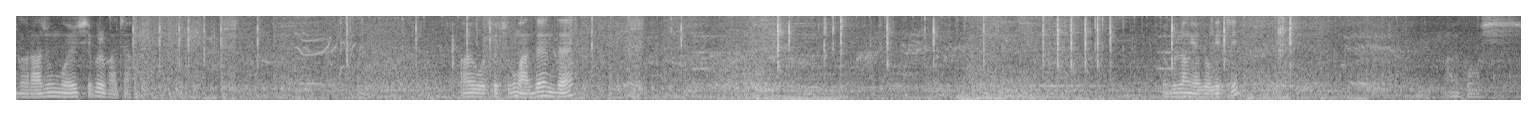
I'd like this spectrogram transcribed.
이거 라중모 1십을 가자. 아이고, 쟤 죽으면 안 되는데. 물랑이 여기 오겠지? 아이고, 씨.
